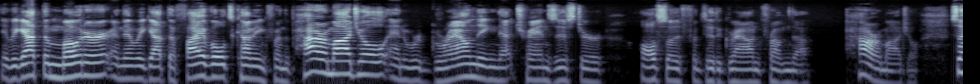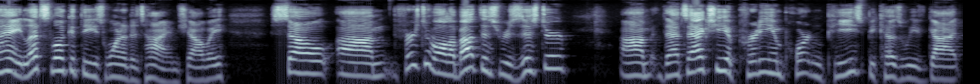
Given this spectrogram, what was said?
And we got the motor. And then we got the 5 volts coming from the power module. And we're grounding that transistor also to the ground from the power module. So hey, let's look at these one at a time, shall we? So um, first of all, about this resistor, um, that's actually a pretty important piece because we've got,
